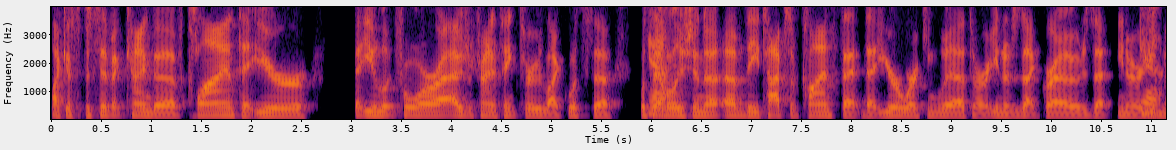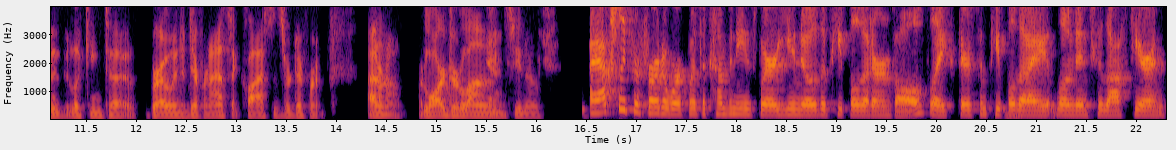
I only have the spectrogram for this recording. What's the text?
like a specific kind of client that you're that you look for? I was just trying to think through like what's the what's yeah. the evolution of the types of clients that that you're working with, or you know, does that grow? Does that you know, are yeah. you looking to grow into different asset classes or different, I don't know, larger loans? Yeah. You know. I actually prefer to work with the companies where you know the people that are involved. Like there's some people mm-hmm. that I loaned into last year and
